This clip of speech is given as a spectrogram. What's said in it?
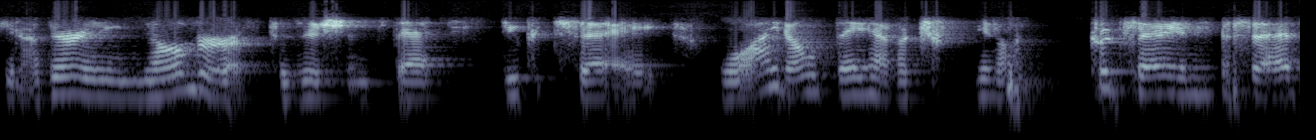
you know, there are a number of positions that you could say, why don't they have a, you know, could say and said,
